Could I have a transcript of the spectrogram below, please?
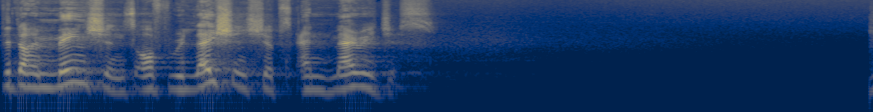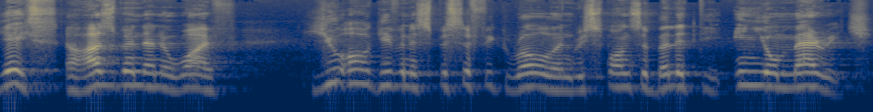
the dimensions of relationships and marriages. Yes, a husband and a wife you are given a specific role and responsibility in your marriage.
